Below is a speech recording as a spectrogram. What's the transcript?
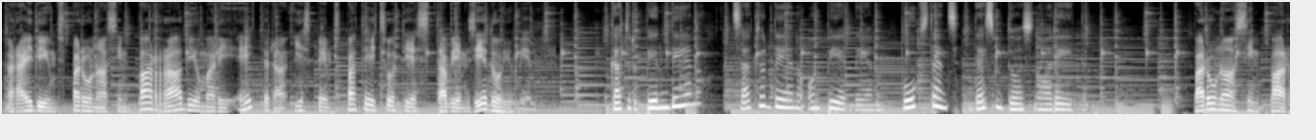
Raidījums parunāsim par rādījumu arī ēterā, iespējams pateicoties taviem ziedojumiem. Katru pirmdienu, ceturtdienu un piekdienu, pulkstens desmitos no rīta. Parunāsim par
